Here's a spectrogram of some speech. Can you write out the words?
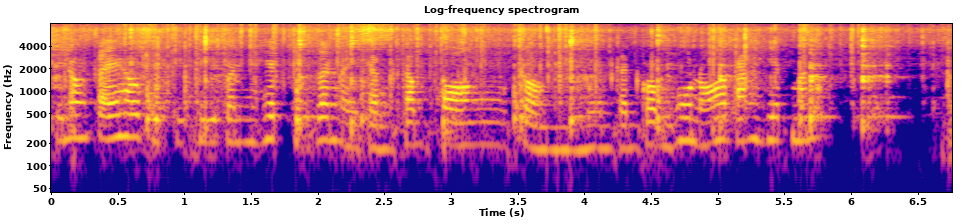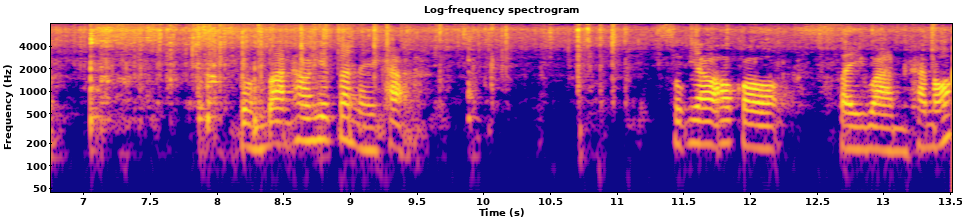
พี่น้องไต้เฮากุติตีเพิ่นเฮ็ดกินจังไหนกันกำพองสองเหมือนกันก็ฮู้เนาะตั้งเฮ็ดมันส่วนบ้านเฮาเฮ็ดจังไหนค่ะ สุกยาวเฮาก็ใส่หวานค่ะเนาะ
